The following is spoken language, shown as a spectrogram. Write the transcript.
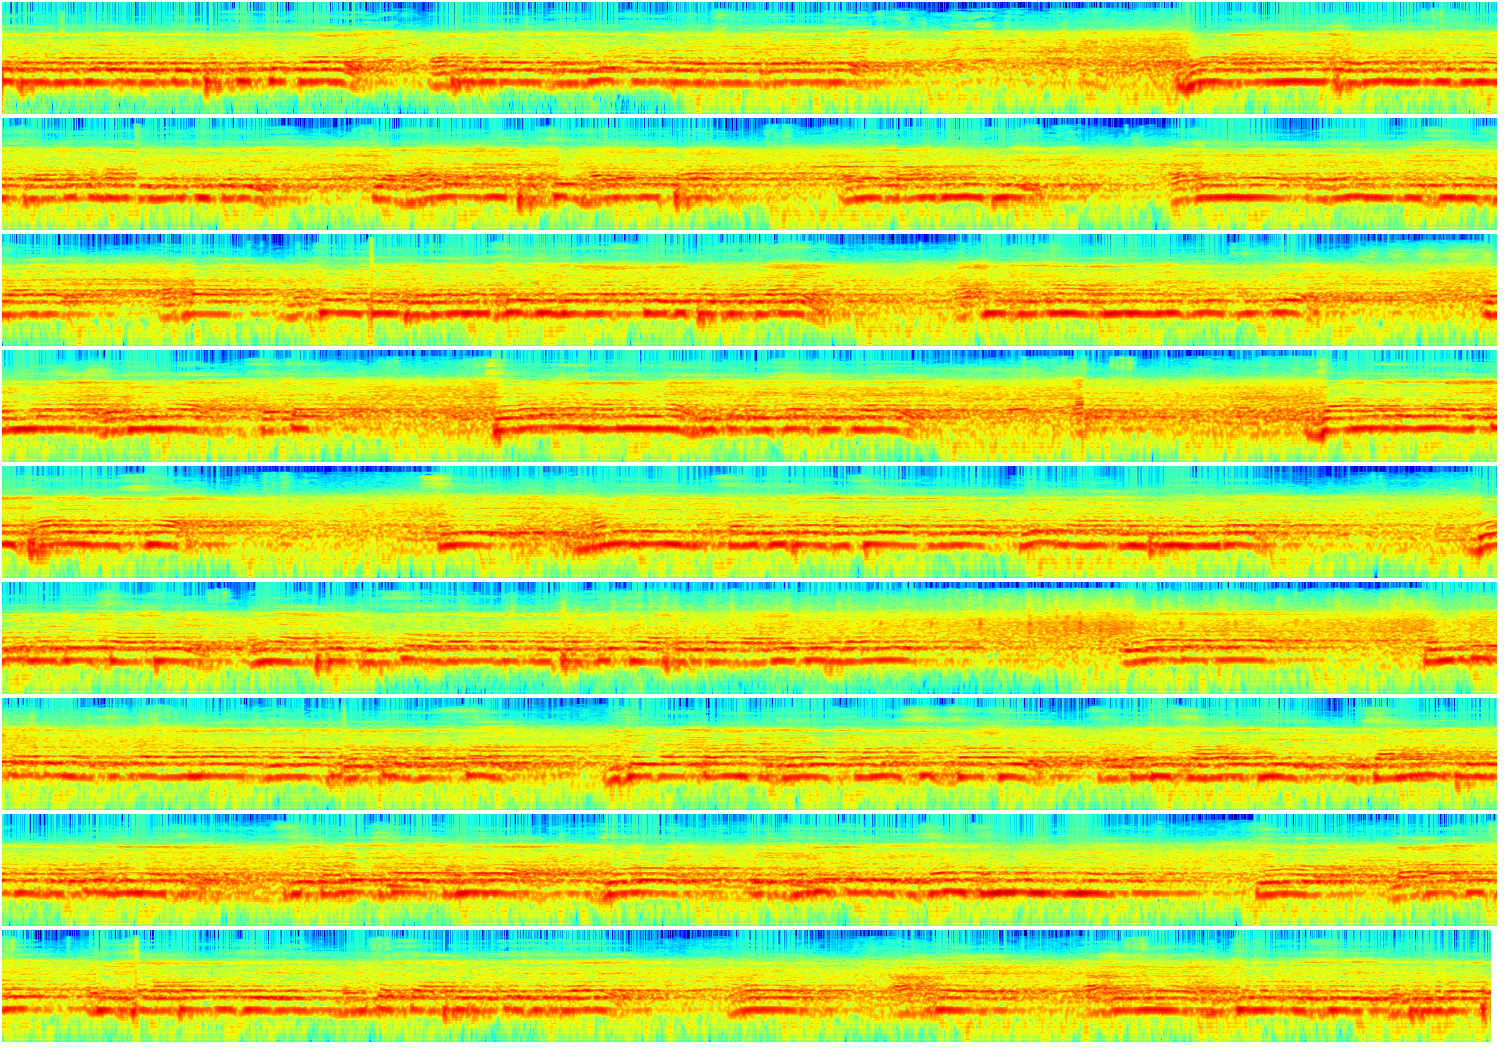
હું આદરણીય પ્રધાનમંત્રીજીના સ્વાગત વિનંતી કરીશ કે હાલો અને પ્રસિદ્ધ હાલાની પાક અને આપણા મુખ્યમંત્રી પ્રધાનમંત્રીજી જ્યારે આપણે કહેવાનું આમને મને જોઉં છું કે સતત છેવાડાના માનવીના હિત પૈસા છે ત્યારે જામનગરના યર્સના શ્રી મણિબેન સૌજીભાઈ વસોયા તેઓ ખેલ મહાકુંભની અંદર ગોલ્ડ મેડલ સાથે અહીંયા આપણે જુસ્સો વધારવા માટે ઉપસ્થિત છે. આપણે બધા કાર્યથી વધારીએ. એવા જ આપણા ચંદ્રિકાબેન નસુકા રામાવત જેવા ડૉક્ટર વત્સલ, વિજયભાઈ કાંત જેઓ સ્કોલરશિપ સાથે સરકારી સહાયથી એક સામાન્ય પરિવારના ડૉક્ટર બન્યા છે. શ્રી પરેશભાઈ કમેરા જેઓ એક ખેડૂત તરીકે કિસાન સન્માન નિધિના તેઓ લાભાર્થી છે અને જે લાભાર્થી છે એ મંચસ્થ આપણી વચ્ચે છે ત્યારે હું આપને આદરણીય મુખ્યમંત્રી શ્રી ભૂપેન્દ્રભાઈ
